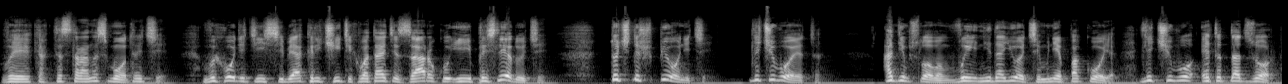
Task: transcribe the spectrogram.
Вы как-то странно смотрите. Выходите из себя, кричите, хватаете за руку и преследуете. Точно шпионите. Для чего это? Одним словом, вы не даете мне покоя. Для чего этот надзор?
